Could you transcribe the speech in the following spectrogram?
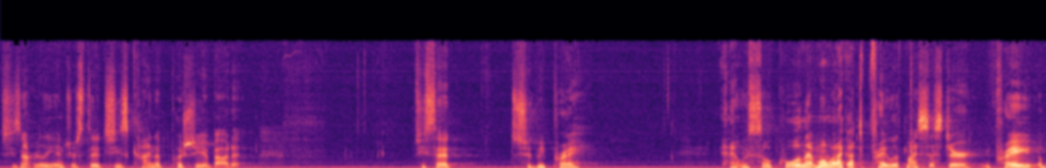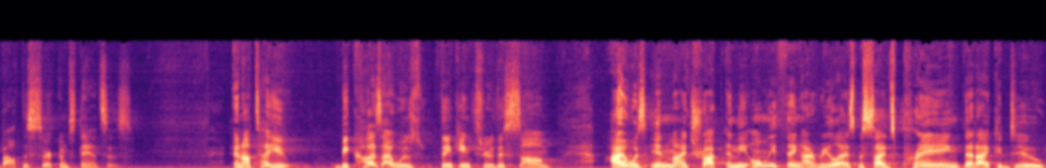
she's not really interested, she's kind of pushy about it. She said, Should we pray? And it was so cool. In that moment, I got to pray with my sister and pray about the circumstances. And I'll tell you, because I was thinking through this psalm, I was in my truck, and the only thing I realized besides praying that I could do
